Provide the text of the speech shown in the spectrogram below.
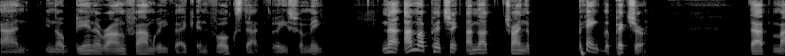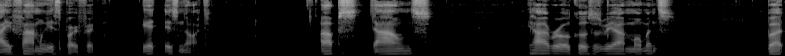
And, you know, being around family like invokes that, at least for me. Now I'm not pitching I'm not trying to paint the picture that my family is perfect. It is not. Ups, downs, have roller coasters, we have moments. But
